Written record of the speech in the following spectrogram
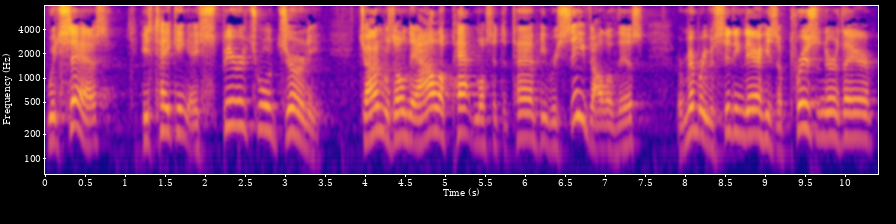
which says he's taking a spiritual journey John was on the Isle of Patmos at the time he received all of this. Remember, he was sitting there, he's a prisoner there,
